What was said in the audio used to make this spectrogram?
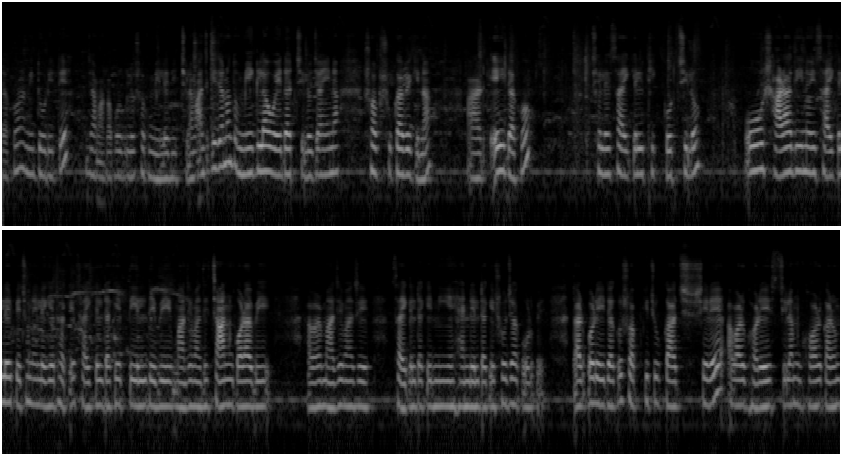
দেখো, আমি দড়িতে জামা কাপড়গুলো সব মেলে দিচ্ছিলাম। আজকে জানো তো মেঘলা ওয়েদার ছিল, জানি না সব শুকাবে কি না আর এই দেখো, ছেলে সাইকেল ঠিক করছিল। ও সারাদিন ওই সাইকেলের পেছনে লেগে থাকে সাইকেলটাকে তেল দেবে, মাঝে মাঝে চান করাবে। আবার মাঝে মাঝে সাইকেলটাকে নিয়ে হ্যান্ডেলটাকে সোজা করবে। তারপরে এই দেখো সব কিছু কাজ সেরে আবার ঘরে এসেছিলাম ঘর, কারণ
